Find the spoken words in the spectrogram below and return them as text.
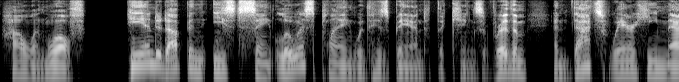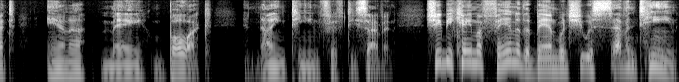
Howlin' Wolf. He ended up in East St. Louis playing with his band, the Kings of Rhythm, and that's where he met Anna Mae Bullock in 1957. She became a fan of the band when she was 17.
